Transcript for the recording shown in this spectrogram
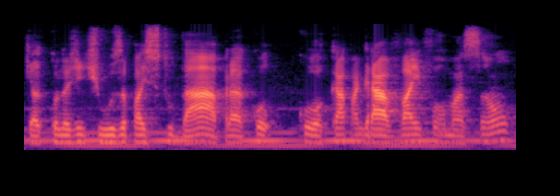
Que é quando a gente usa pra estudar, pra co- colocar, pra gravar informação.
